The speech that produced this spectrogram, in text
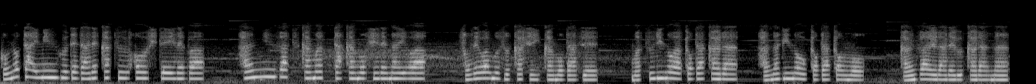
このタイミングで誰か通報していれば、犯人が捕まったかもしれないわ。それは難しいかもだぜ。祭りの後だから、花火の音だとも、考えられるからな。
